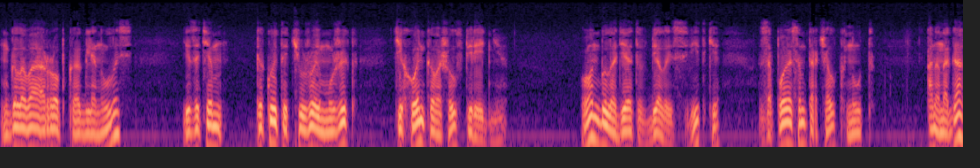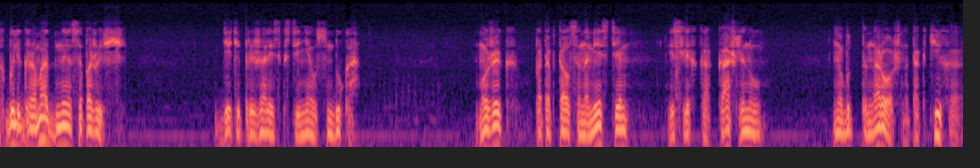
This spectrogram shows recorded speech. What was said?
Голова робко оглянулась, и затем какой-то чужой мужик тихонько вошел в переднюю. Он был одет в белой свитке, за поясом торчал кнут, а на ногах были громадные сапожищи. Дети прижались к стене у сундука. Мужик потоптался на месте и слегка кашлянул, но будто нарочно, так тихо,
